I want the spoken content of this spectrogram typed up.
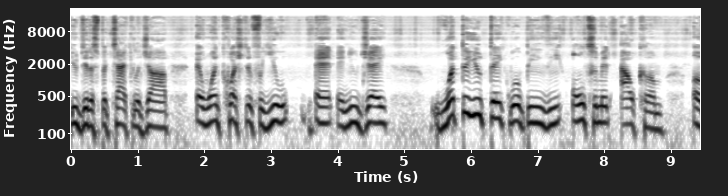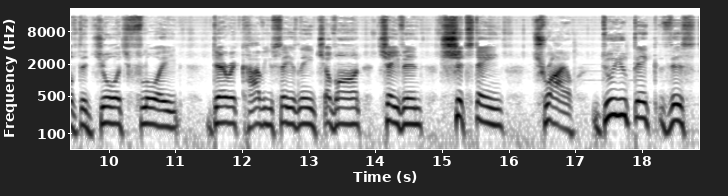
You did a spectacular job. And one question for you, Ant, and you, Jay. What do you think will be the ultimate outcome of the George Floyd, Derek, however you say his name, Chavon, Chavin, shit stain trial? Do you think this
